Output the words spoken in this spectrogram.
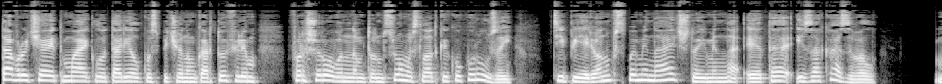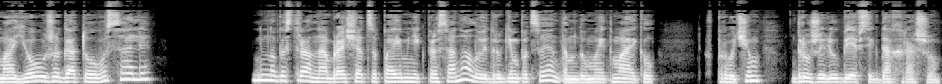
Та вручает Майклу тарелку с печеным картофелем, фаршированным тунцом и сладкой кукурузой. Теперь он вспоминает, что именно это и заказывал. «Мое уже готово, Салли?» Немного странно обращаться по имени к персоналу и другим пациентам, думает Майкл. «Майкл». Впрочем, дружелюбие всегда хорошо.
